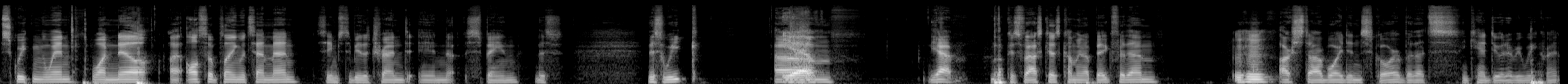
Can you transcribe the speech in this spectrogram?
squeaking a win, 1 0. Uh, also playing with 10 men. Seems to be the trend in Spain this this week. Yeah. Um, yeah. Lucas Vázquez coming up big for them. hmm Our star boy didn't score, but that's he can't do it every week, right?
